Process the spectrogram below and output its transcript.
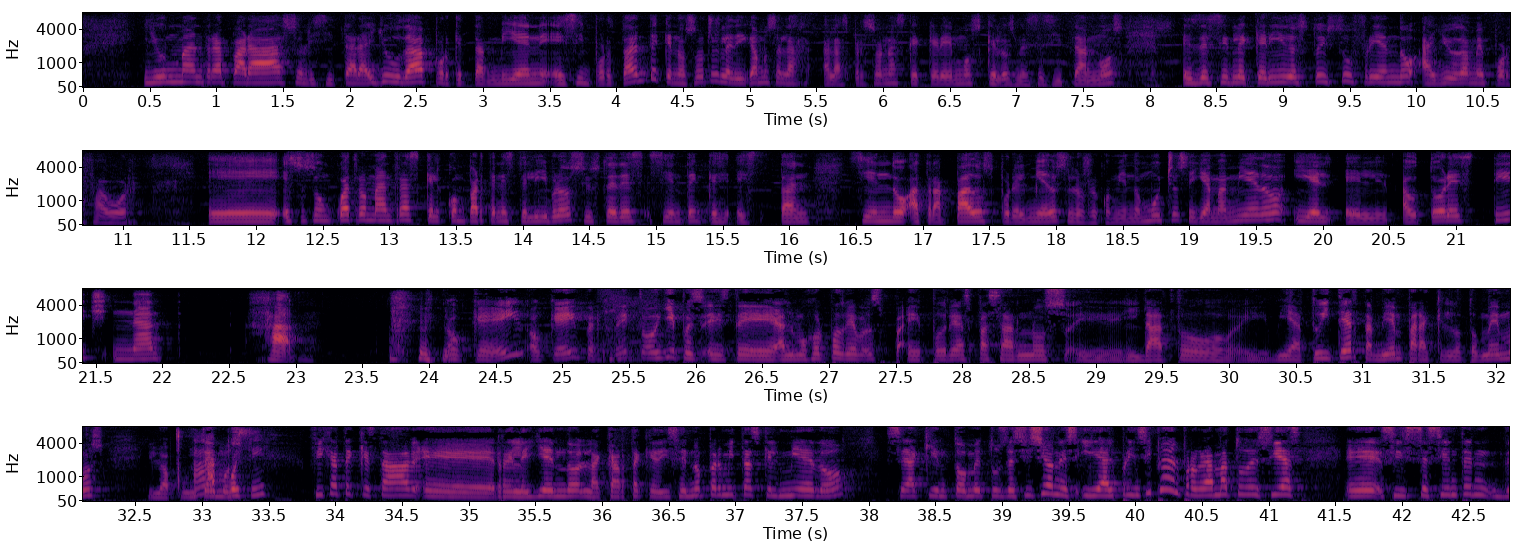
y un mantra para solicitar ayuda, porque también es importante que nosotros le digamos a, las personas que queremos que los necesitamos, es decirle, querido, estoy sufriendo, ayúdame por favor. Eh, estos son cuatro mantras que él comparte en este libro. Si ustedes sienten que están siendo atrapados por el miedo, se los recomiendo mucho. Se llama Miedo y el, el autor es Teach Nat Han. Ok, ok, perfecto. Oye, pues este, a lo mejor podríamos, eh, podrías pasarnos eh, el dato eh, vía Twitter también para que lo tomemos y lo apuntemos. Ah, pues sí. Fíjate que estaba releyendo la carta que dice, no permitas que el miedo sea quien tome tus decisiones. Y al principio del programa tú decías, si se sienten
